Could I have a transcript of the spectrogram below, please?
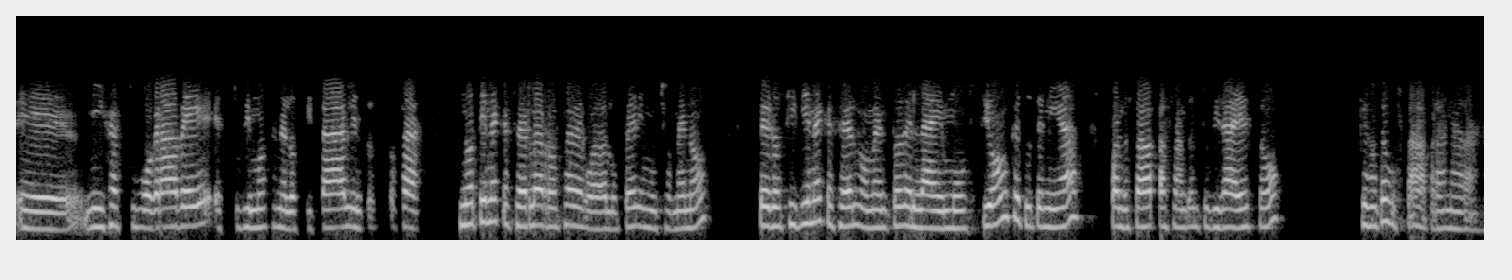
eh, mi hija estuvo grave, estuvimos en el hospital, entonces, o sea, no tiene que ser la rosa de Guadalupe, ni mucho menos, pero sí tiene que ser el momento de la emoción que tú tenías cuando estaba pasando en tu vida eso que no te gustaba para nada.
